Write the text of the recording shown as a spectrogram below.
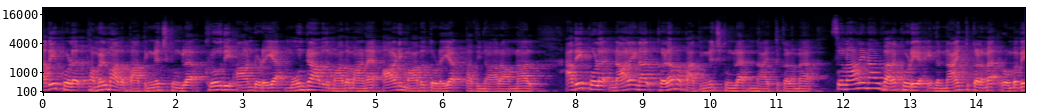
அதே போல் தமிழ் மாதம் பார்த்தீங்கன்னு வச்சுக்கோங்களேன் குரோதி ஆண்டுடைய மூன்றாவது மாதமான ஆடி மாதத்துடைய பதினாறாம் நாள். அதே போல் நாளை நாள் கிழமை பார்த்தீங்கன்னு வச்சுக்கோங்களேன் ஞாயிற்றுக்கிழமை. ஸோ நாளை நாள் வரக்கூடிய இந்த ஞாயிற்றுக்கிழமை ரொம்பவே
